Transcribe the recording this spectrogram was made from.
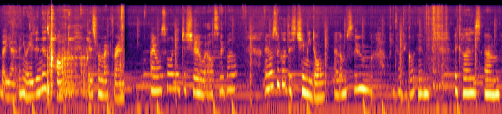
But yeah, anyways, in this pot is from my friend. I also wanted to show what else I got. I also got this Chimmy doll, and I'm so happy that I got him because um,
